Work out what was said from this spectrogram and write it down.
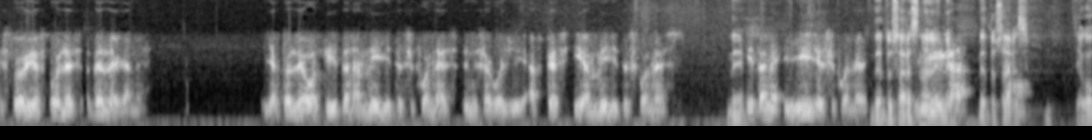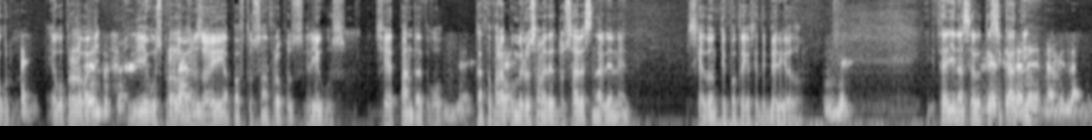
Ιστορίες πολλές δεν λέγανε. Γι' αυτό λέω ότι ήταν αμύγητες οι φωνές στην εισαγωγή. Αυτές οι αμύγητες φωνές. Ναι. Ήταν λίγες οι φωνές. Δεν τους άρεσε να λένε. Δεν τους άρεσε. Εγώ, ε, εγώ πρόλαβα, λίγους πρόλαβα ναι. ζωή από αυτούς τους ανθρώπους, λίγους. Και πάντα, ναι. κάθε φορά ναι. που μιλούσαμε δεν τους άρεσε να λένε σχεδόν τίποτα για αυτή την περίοδο. Ναι. Θέλει να σε ρωτήσει δεν κάτι. Να μιλάμε.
